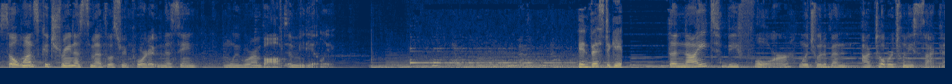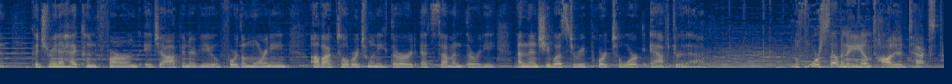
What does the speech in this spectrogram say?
So once Katrina Smith was reported missing, we were involved immediately. Investigate. The night before, which would have been October 22nd, Katrina had confirmed a job interview for the morning of October 23rd at 7.30, and then she was to report to work after that. Before 7 a.m., Todd had texted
